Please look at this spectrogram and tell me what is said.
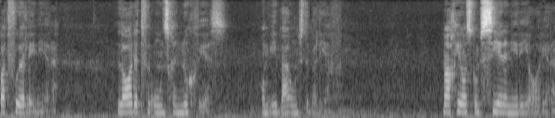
Wat voor lê nie, Here. Laat dit vir ons genoeg wees om U by ons te beleef. Mag U ons kom seën in hierdie jaar, Here,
